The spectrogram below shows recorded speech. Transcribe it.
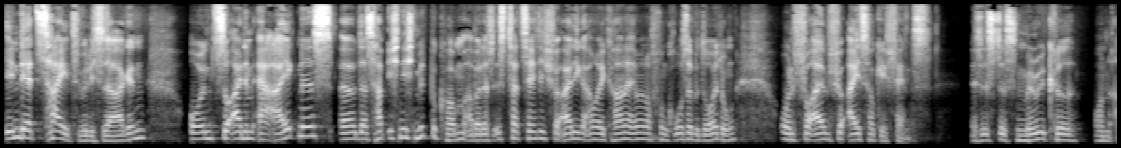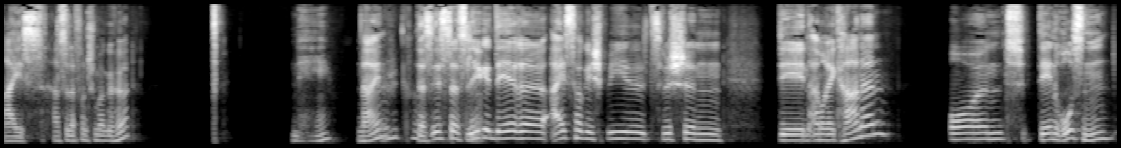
in der Zeit, würde ich sagen. Und zu einem Ereignis, äh, das habe ich nicht mitbekommen, aber das ist tatsächlich für einige Amerikaner immer noch von großer Bedeutung und vor allem für Eishockey-Fans. Es ist das Miracle on Ice. Hast du davon schon mal gehört? Nee. Nein, Miracle? das ist das legendäre Eishockeyspiel zwischen den Amerikanern und den Russen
